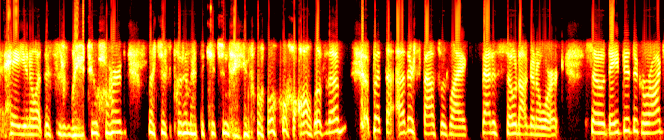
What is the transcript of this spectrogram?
Hey, you know what? This is way too hard. Let's just put them at the kitchen table, all of them. But the other spouse was like, That is so not going to work. So they did the garage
